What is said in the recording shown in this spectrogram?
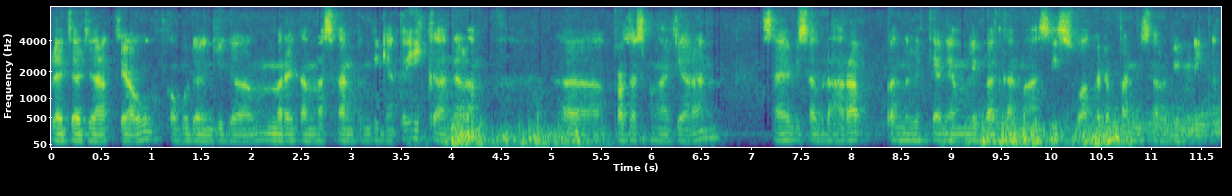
belajar jarak jauh, kemudian juga mereka merasakan pentingnya TIK dalam uh, proses pengajaran, saya bisa berharap penelitian yang melibatkan mahasiswa ke depan bisa lebih meningkat.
